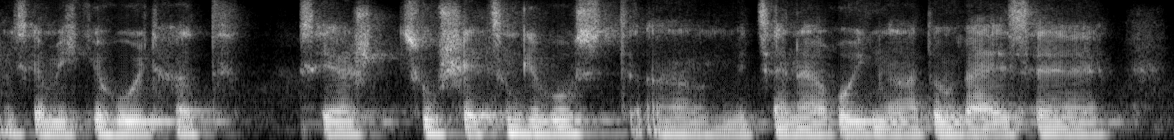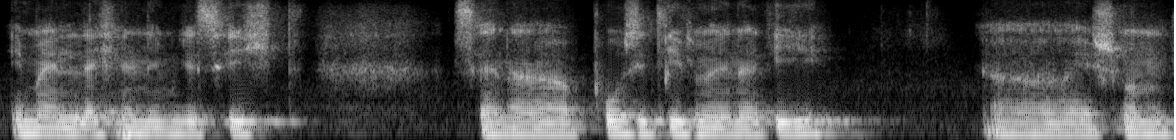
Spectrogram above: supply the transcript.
als er mich geholt hat, sehr zu schätzen gewusst, äh, mit seiner ruhigen Art und Weise, immer ein Lächeln im Gesicht, seiner positiven Energie. Äh, ist schon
